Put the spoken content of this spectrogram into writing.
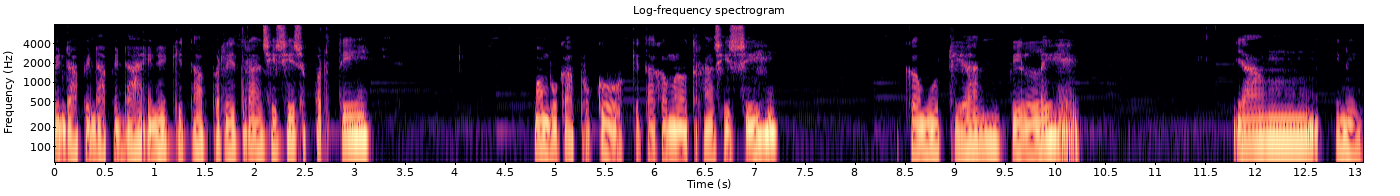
pindah-pindah-pindah. Ini kita beri transisi seperti membuka buku. Kita ke menu transisi kemudian pilih yang ini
